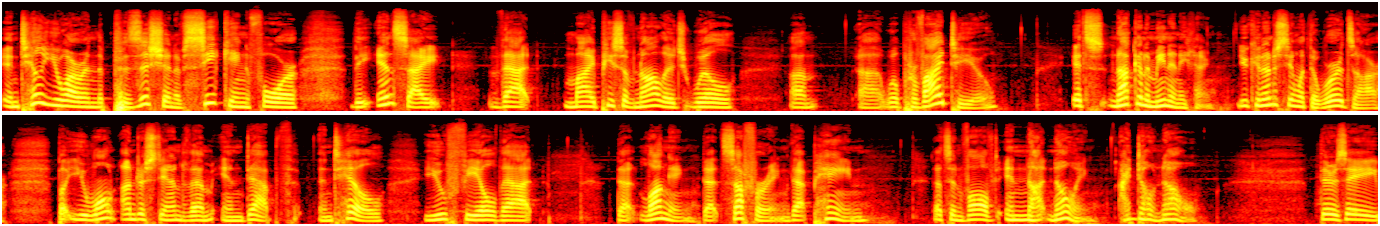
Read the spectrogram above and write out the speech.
until you are in the position of seeking for the insight that my piece of knowledge will um, uh, will provide to you, it's not going to mean anything. You can understand what the words are, but you won't understand them in depth until you feel that that longing, that suffering, that pain that's involved in not knowing. I don't know. There's a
